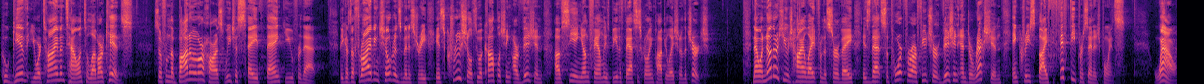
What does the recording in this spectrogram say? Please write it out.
who give your time and talent to love our kids. So, from the bottom of our hearts, we just say thank you for that. Because a thriving children's ministry is crucial to accomplishing our vision of seeing young families be the fastest growing population of the church. Now, another huge highlight from the survey is that support for our future vision and direction increased by 50 percentage points. Wow.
